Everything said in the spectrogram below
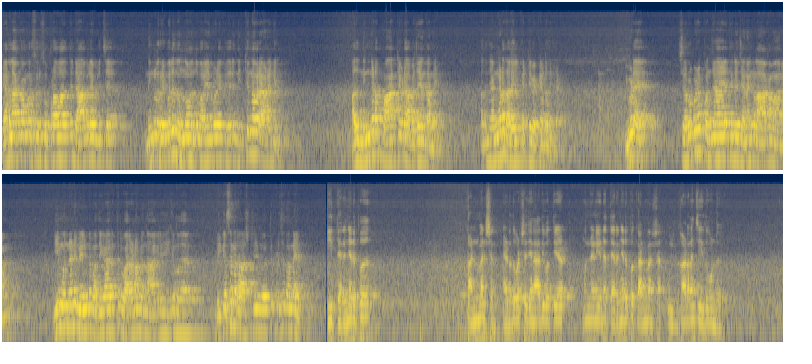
കേരള കോൺഗ്രസ് ഒരു സുപ്രഭാതത്തിൽ രാവിലെ വിളിച്ച് നിങ്ങൾ റിബൽ നിന്നോ എന്ന് പറയുമ്പോഴേ കയറി നിൽക്കുന്നവരാണെങ്കിൽ അത് നിങ്ങളുടെ പാർട്ടിയുടെ അപജയം തന്നെ. അത് ഞങ്ങളുടെ തലയിൽ കെട്ടിവെക്കേണ്ടതില്ല. ഇവിടെ ചെറുപുഴ പഞ്ചായത്തിലെ ജനങ്ങൾ ജനങ്ങളാകമാനം ഈ മുന്നണി വീണ്ടും അധികാരത്തിൽ വരണമെന്ന് ആഗ്രഹിക്കുന്നത് വികസന രാഷ്ട്രീയം ഉയർത്തിപ്പിടിച്ച് തന്നെയാണ് ഈ തെരഞ്ഞെടുപ്പ് കൺവെൻഷൻ ഇടതുപക്ഷ ജനാധിപത്യ മുന്നണിയുടെ തെരഞ്ഞെടുപ്പ് കൺവെൻഷൻ ഉദ്ഘാടനം ചെയ്തുകൊണ്ട്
